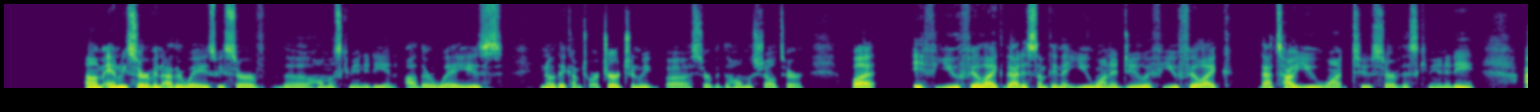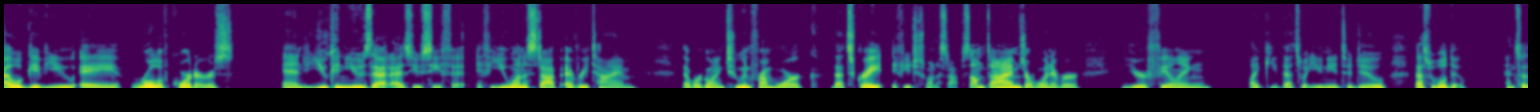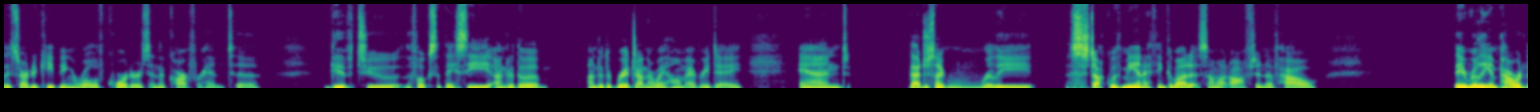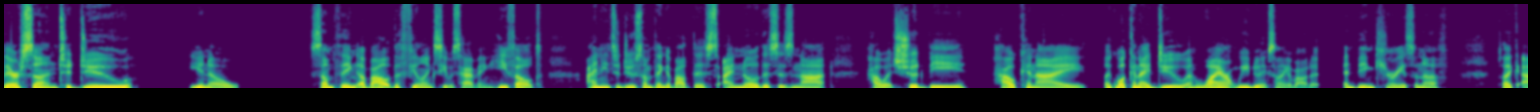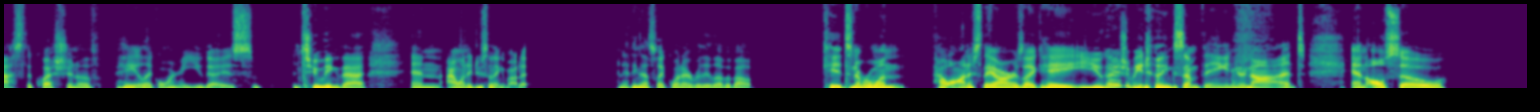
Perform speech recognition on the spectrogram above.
Um, and we serve in other ways. We serve the homeless community in other ways. You know, they come to our church and we uh, serve at the homeless shelter. But if you feel like that is something that you want to do, if you feel like that's how you want to serve this community, I will give you a roll of quarters and you can use that as you see fit. If you want to stop every time that we're going to and from work, that's great. If you just want to stop sometimes or whenever you're feeling like that's what you need to do, that's what we'll do. And so they started keeping a roll of quarters in the car for him to give to the folks that they see under the under the bridge on their way home every day. And that just like really stuck with me and I think about it somewhat often of how they really empowered their son to do, you know, something about the feelings he was having. He felt I need to do something about this. I know this is not how it should be. How can I like what can I do and why aren't we doing something about it? And being curious enough to like ask the question of, hey, like, why aren't you guys doing that? And I want to do something about it. And I think that's like what I really love about kids. Number one, how honest they are is like, hey, you guys should be doing something and you're not. and also,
